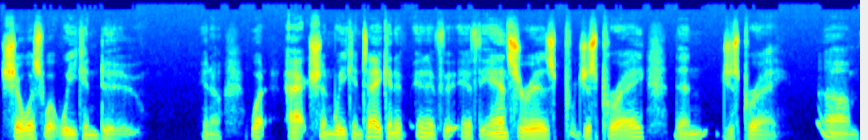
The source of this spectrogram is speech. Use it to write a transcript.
Show us what we can do. You know what action we can take, and if and if if the answer is just pray, then just pray. Um,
